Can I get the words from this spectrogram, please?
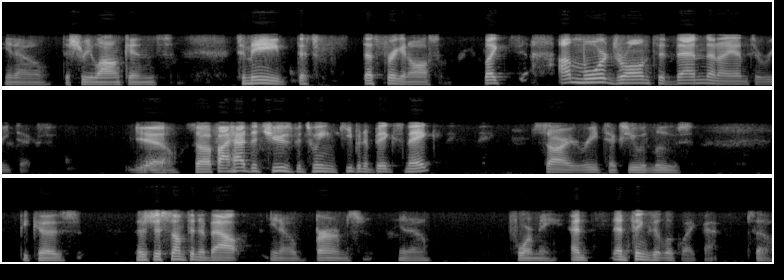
you know, the Sri Lankans. To me, that's that's friggin' awesome. Like I'm more drawn to them than I am to retics. you Yeah. know? So if I had to choose between keeping a big snake, sorry, retics, you would lose. Because there's just something about, you know, Burms, you know, for me. And and things that look like that. So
